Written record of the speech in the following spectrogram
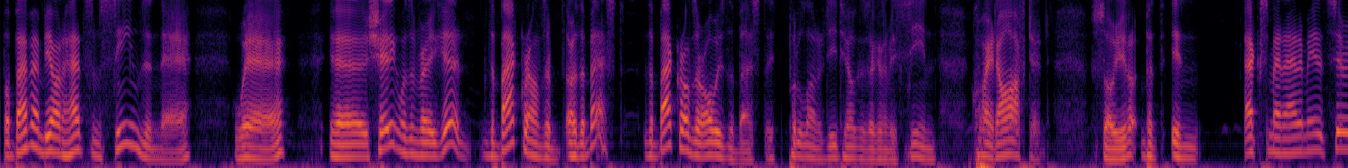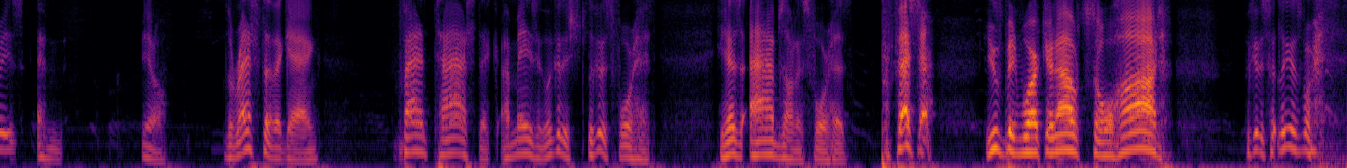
but Batman Beyond had some scenes in there where uh, shading wasn't very good. The backgrounds are, are the best. The backgrounds are always the best. They put a lot of detail because they're going to be seen quite often. So you know, but in X Men animated series and you know the rest of the gang, fantastic, amazing. Look at his look at his forehead. He has abs on his forehead. Professor, you've been working out so hard. Look at his look at his forehead.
